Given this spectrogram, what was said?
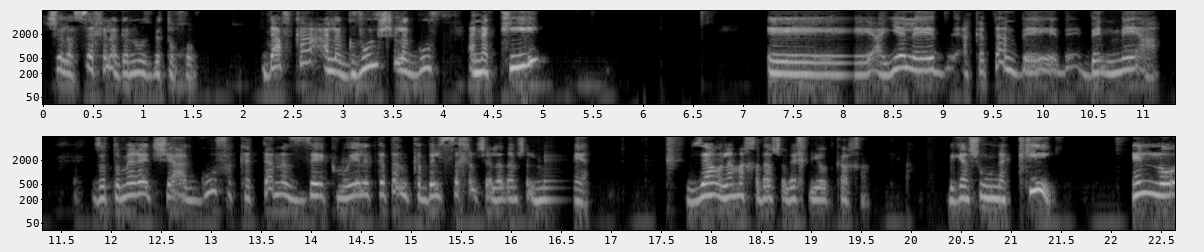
של השכל הגנוז בתוכו. דווקא על הגבול של הגוף הנקי, אה, הילד הקטן בן מאה, זאת אומרת שהגוף הקטן הזה, כמו ילד קטן, מקבל שכל של אדם של מאה. זה העולם החדש הולך להיות ככה. בגלל שהוא נקי, אין לו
